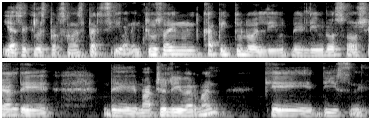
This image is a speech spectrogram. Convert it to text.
Y hace que las personas perciban. Incluso hay un capítulo del, libro Social de, Matthew Lieberman que dice,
